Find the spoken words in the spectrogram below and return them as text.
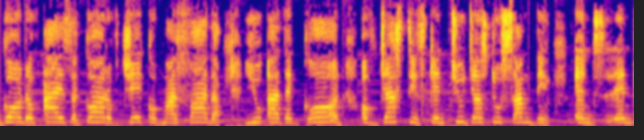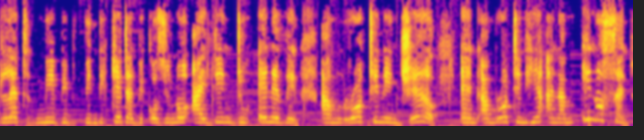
god of isaac god of jacob my father you are the god God of justice, can't you just do something and and let me be vindicated because you know I didn't do anything. I'm rotting in jail and I'm rotting here and I'm innocent.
